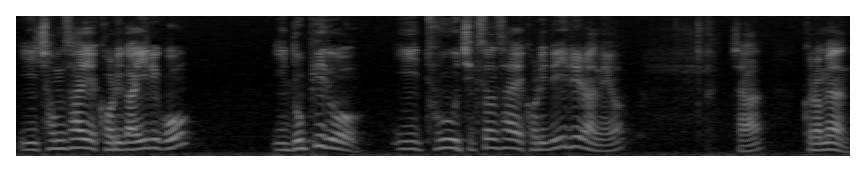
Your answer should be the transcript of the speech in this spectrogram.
이 점 사이의 거리가 1이고 이 높이도 이 두 직선 사이의 거리도 1이라네요. 자, 그러면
